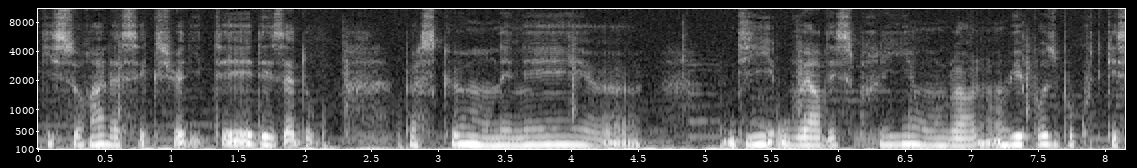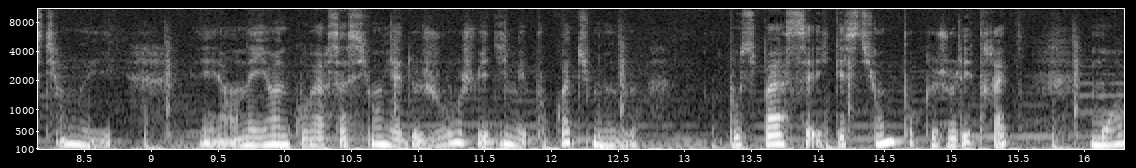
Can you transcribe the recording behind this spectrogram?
qui sera la sexualité des ados. parce que mon aîné dit ouvert d'esprit, on, lui pose beaucoup de questions et, en ayant une conversation il y a deux jours, je lui ai dit mais pourquoi tu me poses pas ces questions pour que je les traite moi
